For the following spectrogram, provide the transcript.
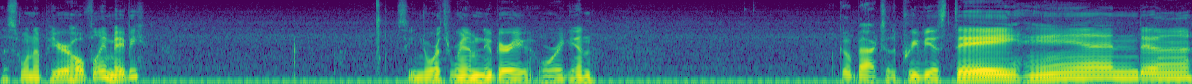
This one up here hopefully maybe. See North Rim Newberry Oregon go back to the previous day and uh,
